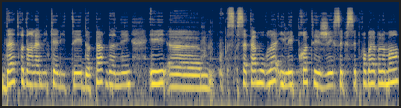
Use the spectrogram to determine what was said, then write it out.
d'être dans l'amicalité, de pardonner. Et euh, cet amour-là, il est protégé. C'est probablement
